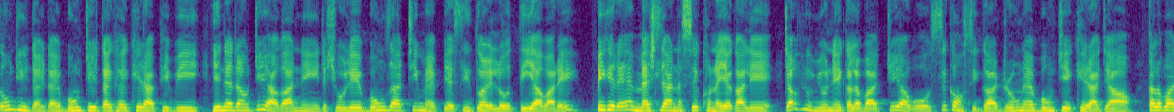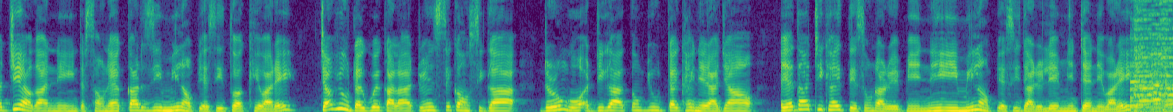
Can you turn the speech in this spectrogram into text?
သုံးကြိမ်တိုင်တိုင်ဘုံကျဲတိုက်ခိုက်ခဲ့တာဖြစ်ပြီးရေနံတောင်ကြေးရွာကနေတချို့လေးဘုံစားထိမှန်ပျက်စီးသွားတယ်လို့သိရပါတယ်။ပြီးခဲ့တဲ့မတ်လ29ရက်ကလည်းကြောက်ဖြူမြို့နယ်ကလဘာကြေးရွာကိုစစ်ကောင်စီကဒရုန်းနဲ့ဘုံကျဲခဲ့တာကြောင့်ကလဘာကြေးရွာကနေတဆောင်နဲ့ကားတစ်စီးမီးလောင်ပျက်စီးသွားခဲ့ပါတယ်။ကြောက်ဖြူတိုက်ပွဲကာလအတွင်းစစ်ကောင်စီကဒရုန်းကိုအတိကအုံပြူတိုက်ခိုက်နေတာကြောင့်အရသာထိခိုက်သေဆုံးတာတွေအပြင်နေအိမ်မီးလောင်ပျက်စီးတာတွေလည်းမြင့်တက်နေပါတယ်။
